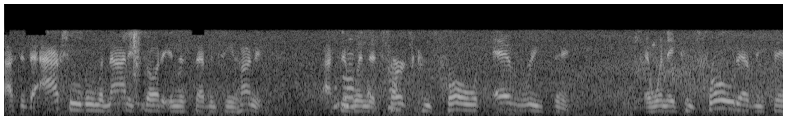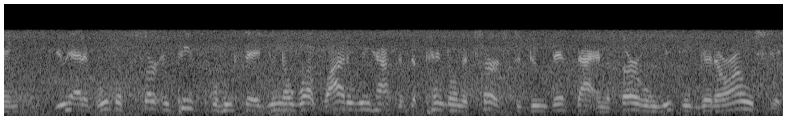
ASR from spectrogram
I said the actual Illuminati started in the 1700s. I said when the church controlled everything. And when they controlled everything, you had a group of certain people who said, you know what, why do we have to depend on the church to do this, that, and the third when we can get our own shit?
